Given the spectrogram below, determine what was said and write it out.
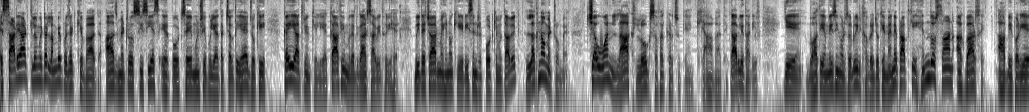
इस साढ़े आठ किलोमीटर लंबे प्रोजेक्ट के बाद आज मेट्रो सीसीएस एयरपोर्ट से मुंशी पुलिया तक चलती है जो की कई यात्रियों के लिए काफ़ी मददगार साबित हुई है। बीते चार महीनों की रिसेंट रिपोर्ट के मुताबिक लखनऊ मेट्रो में चौवन लाख लोग सफ़र कर चुके हैं। क्या बात है काबिल तारीफ़ ये बहुत ही अमेजिंग और ज़रूरी खबर है जो कि मैंने प्राप्त की हिंदुस्तान अखबार से। आप भी पढ़िए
